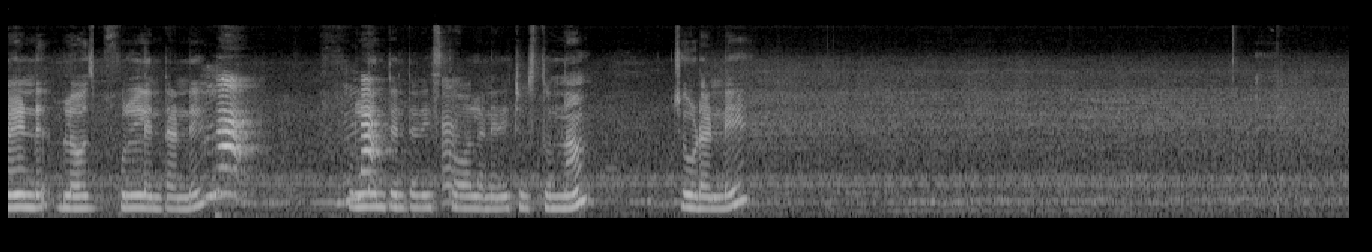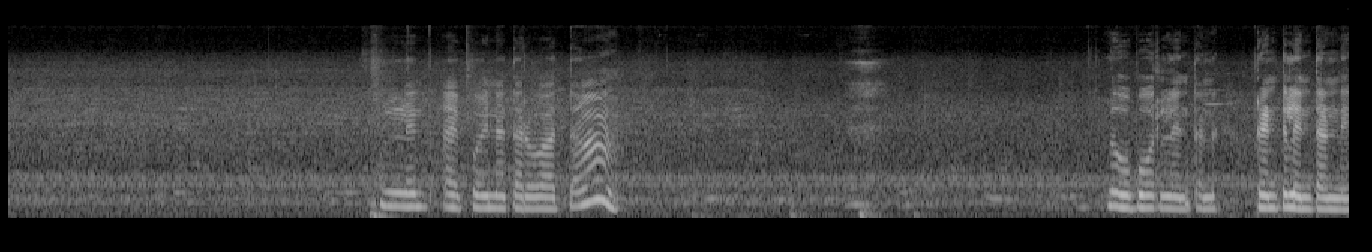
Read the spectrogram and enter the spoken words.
అండ్ బ్లౌజ్ ఫుల్ ఎంత అండి. ఫుల్ లెంత్ ఎంత తీసుకోవాలనేది చూస్తున్నాం. చూడండి. ఫుల్ లెంత్ అయిపోయిన తర్వాత లో బోర్ లెంత్ అండి ఫ్రంట్ లెంత్ అండి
